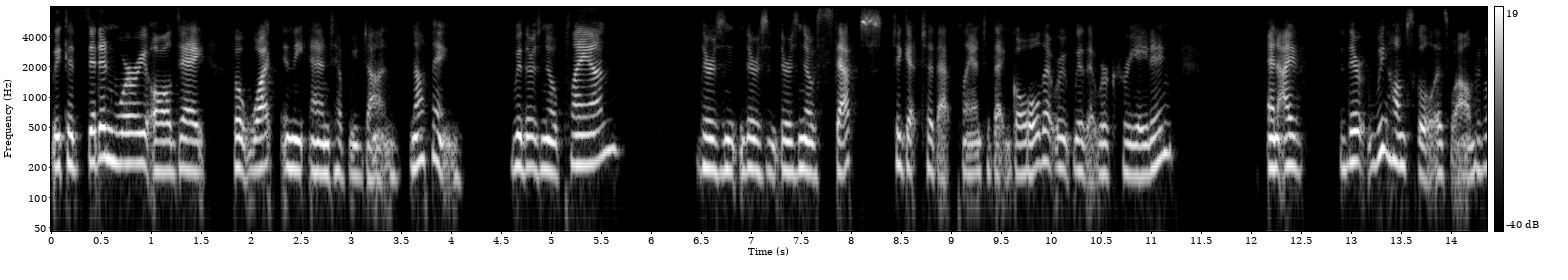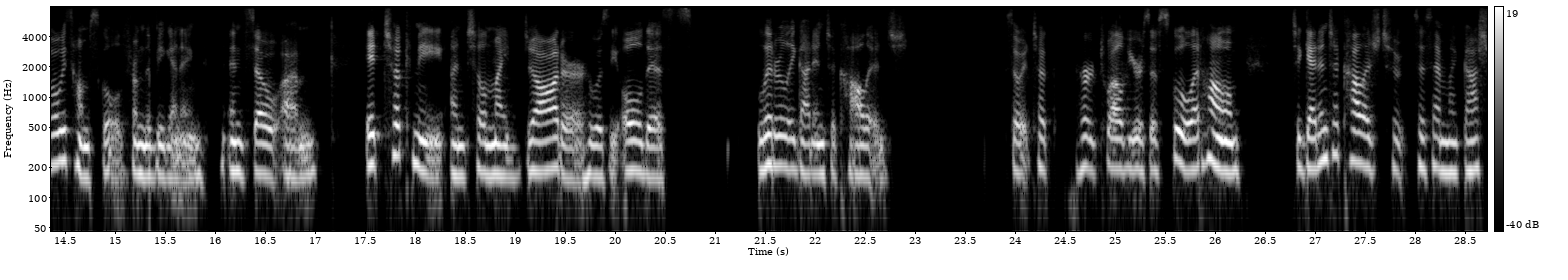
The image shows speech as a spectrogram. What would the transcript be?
We could sit and worry all day but what in the end have we done? Nothing. Where there's no plan. There's there's there's no steps to get to that plan to that goal that we're that we're creating. And i've there we homeschool as well we've always homeschooled from the beginning and so um it took me until my daughter who was the oldest literally got into college so it took her 12 years of school at home to get into college to, to say, my gosh,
